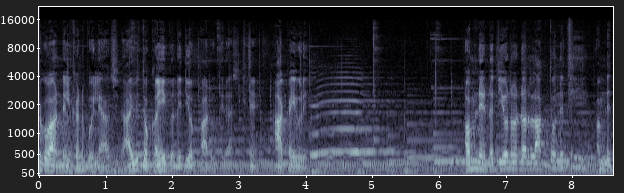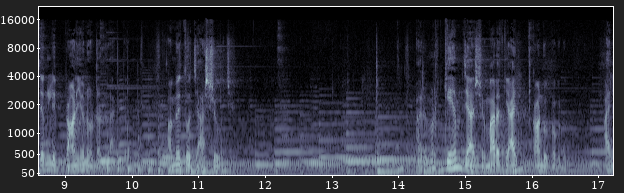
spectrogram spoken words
ભગવાન નીલકંઠ બોલ્યા છે, આવી તો કંઈક નદીઓ પાર ઉતર્યા છે. આ કઈ વળી? અમને નદીઓનો ડર લાગતો નથી, અમને જંગલી પ્રાણીઓનો ડર લાગતો અમે તો જાશું જ. અરે, પણ કેમ જાશું? મારે ત્યાં કાંડું પકડું. હાલ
